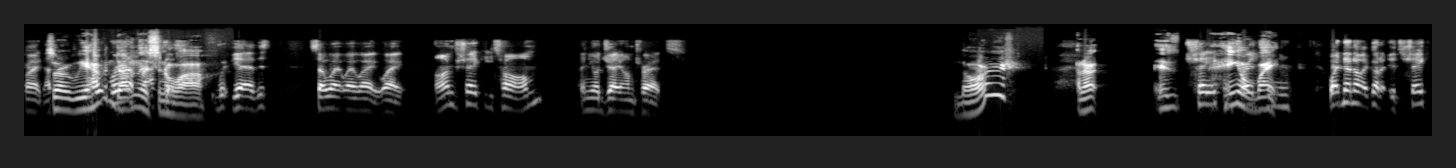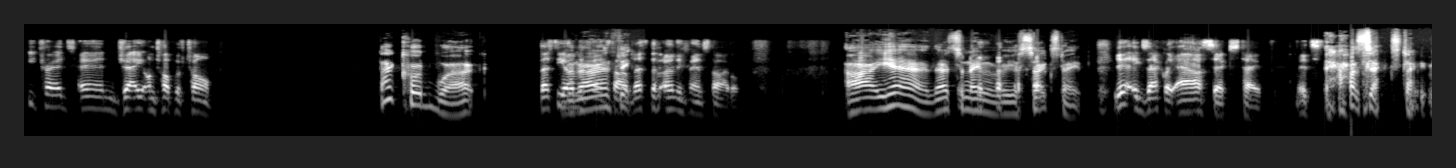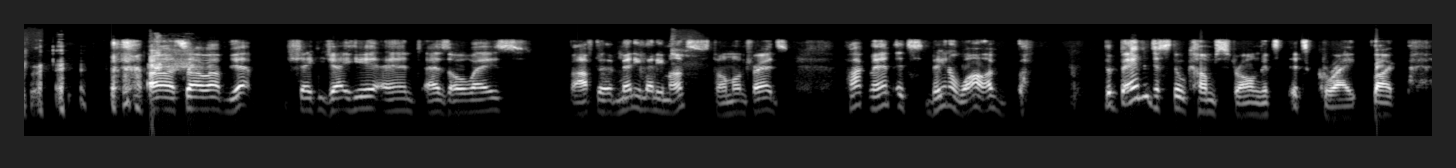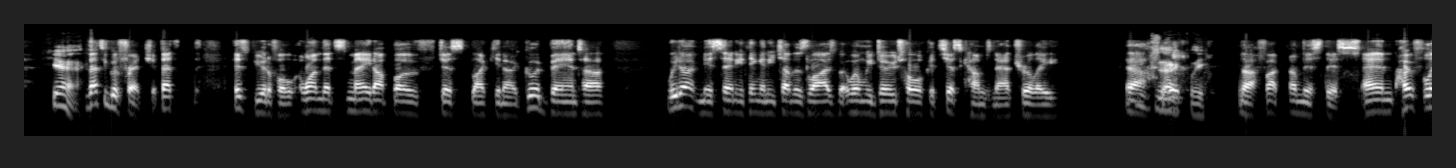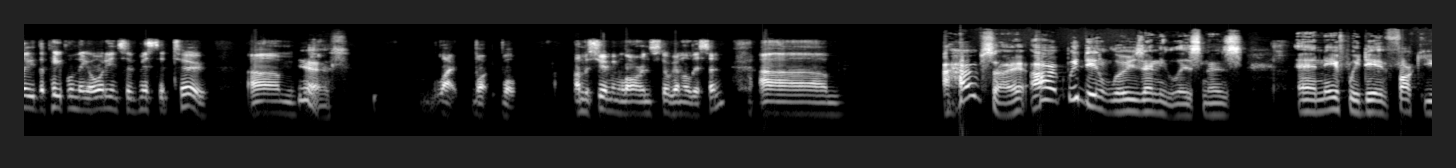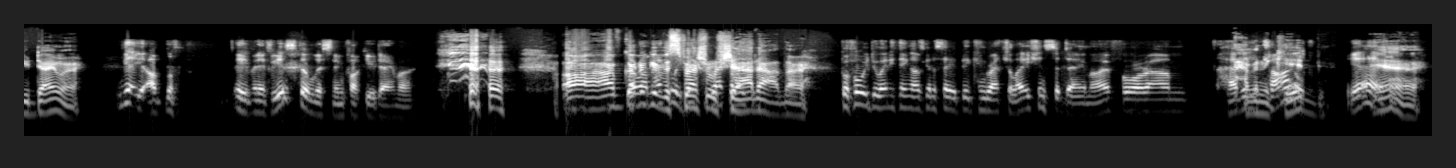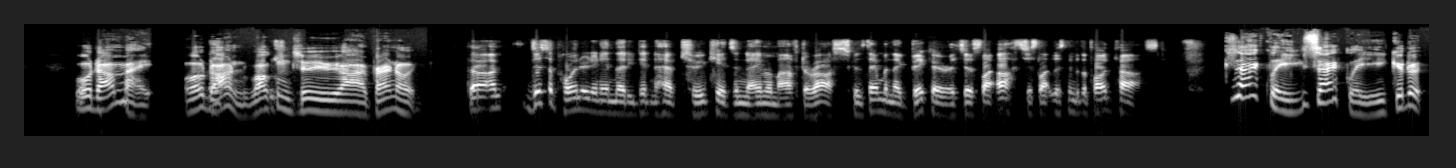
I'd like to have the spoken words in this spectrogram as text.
Right. I- So we haven't we're done this in a practice. while. yeah. This. So wait, wait, wait, wait. I'm Shaky Tom, and you're Jay on Treads. No, I don't. Is, Shaky Hang on, wait. and- wait, no, no, I got it. It's Shaky Treads and Jay on top of Tom. that could work. That's the OnlyFans title. think- That's the OnlyFans title. Ah, yeah, that's the name of your sex tape. Yeah, exactly. Our sex tape. It's Our sex tape. uh, so um, yeah, Shakey Jay here, and as always, after many many months, Tom on Treads. Fuck man, it's been a while. I've, the band just still comes strong. It's it's great. Like Yeah, that's a good friendship. That's it's beautiful. One that's made up of just like you know good banter. We don't miss anything in each other's lives, but when we do talk, it just comes naturally. Yeah, exactly. No, fuck, I missed this, and hopefully the people in the audience have missed it too. Um, Yes. like what? Well, I'm assuming Lauren's still going to listen. Um, I hope so. I hope we didn't lose any listeners. And if we did, fuck you, Damo. yeah, yeah. uh, Even if he is still listening, fuck you, Damo. uh, I've got to I'm give a special shout out, though. Before we do anything, I was going to say a big congratulations to Damo for um having, Having a a kid. Yeah. Yeah. Well done, mate. Well Yeah. done. Welcome to uh, Parenthood. I'm disappointed in him that he didn't have two kids and name them after us, because then when they bicker, it's just like, oh, it's just like listening to the podcast. Exactly, exactly. You could have.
